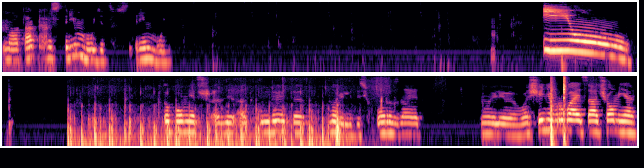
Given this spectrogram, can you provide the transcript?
Ну а так стрим будет. Стрим будет. Иу! Кто помнит, э, откуда это, ну или до сих пор знает, ну или вообще не врубается, о чем я.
